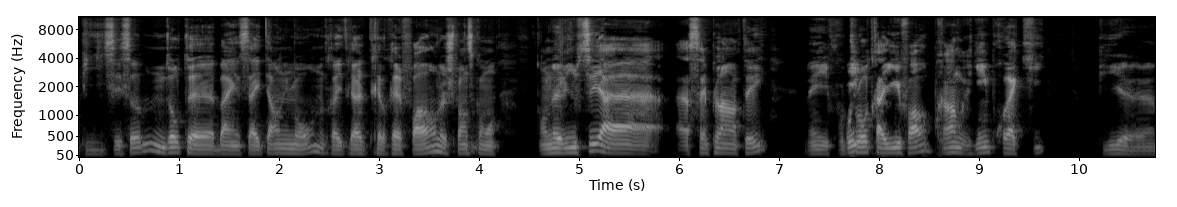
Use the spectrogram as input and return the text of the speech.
puis c'est ça. Nous autres, euh, ben, ça a été en humour. On a travaillé très, très, très fort. Je pense qu'on on a réussi à, s'implanter, mais il faut toujours travailler fort, prendre rien pour acquis. Puis euh,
